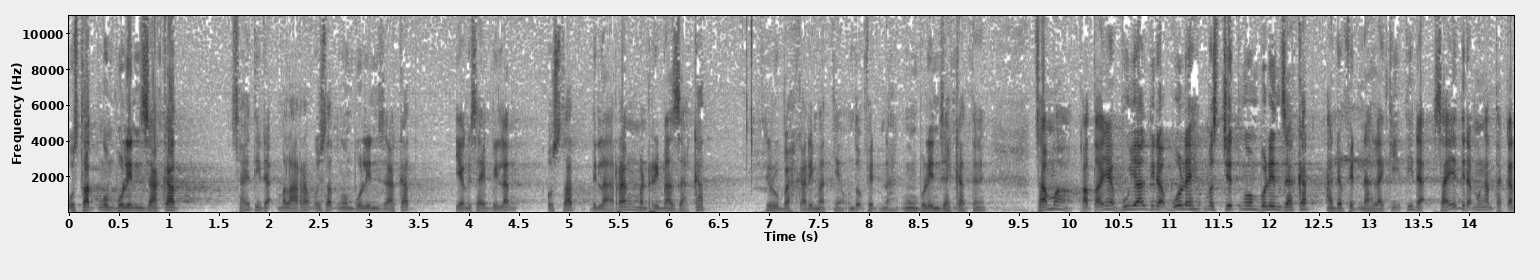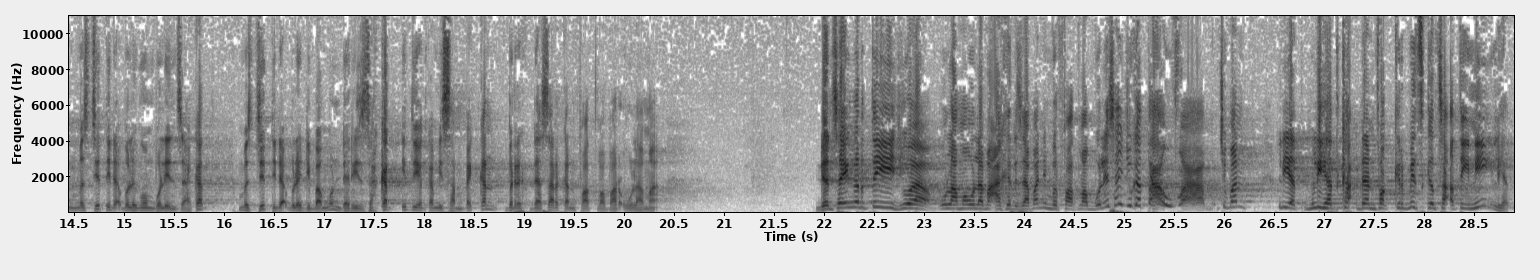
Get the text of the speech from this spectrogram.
Ustadz ngumpulin zakat. Saya tidak melarang Ustadz ngumpulin zakat. Yang saya bilang Ustadz dilarang menerima zakat. Dirubah kalimatnya untuk fitnah, ngumpulin zakat ini. Sama katanya Buya tidak boleh masjid ngumpulin zakat. Ada fitnah lagi? Tidak. Saya tidak mengatakan masjid tidak boleh ngumpulin zakat. Masjid tidak boleh dibangun dari zakat. Itu yang kami sampaikan berdasarkan fatwa para ulama. Dan saya ngerti juga ulama-ulama akhir zaman yang berfatwa boleh. Saya juga tahu, faham. Cuman lihat melihat keadaan fakir miskin saat ini, lihat.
